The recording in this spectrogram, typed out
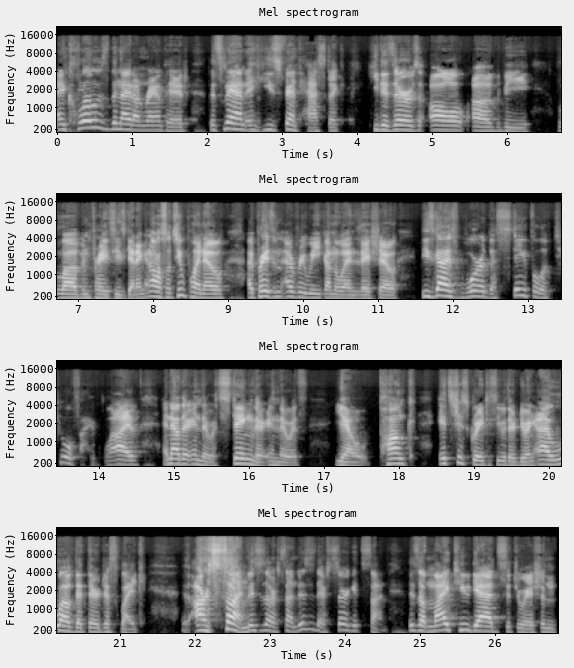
and closed the night on Rampage. This man, he's fantastic. He deserves all of the love and praise he's getting. And also 2.0, I praise him every week on the Wednesday show. These guys were the staple of 205 Live, and now they're in there with Sting. They're in there with, you know, Punk. It's just great to see what they're doing. And I love that they're just like our son. This is our son. This is their surrogate son. This is a my two dads situation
